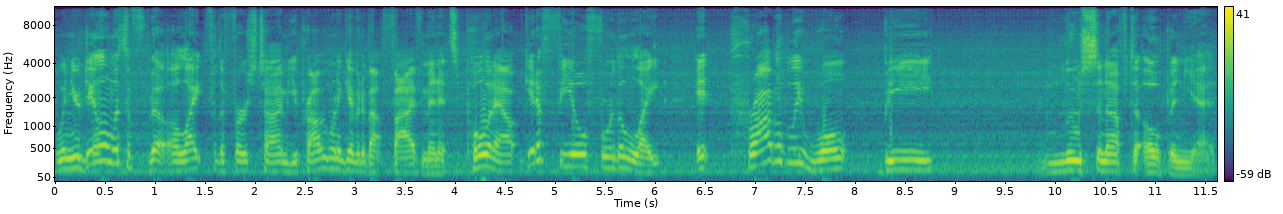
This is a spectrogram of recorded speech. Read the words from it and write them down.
when you're dealing with a, a, light for the first time, you probably want to give it about five minutes. Pull it out, get a feel for the light. It probably won't be loose enough to open yet.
